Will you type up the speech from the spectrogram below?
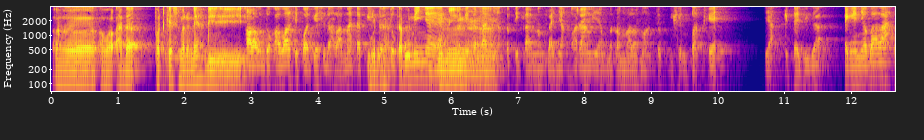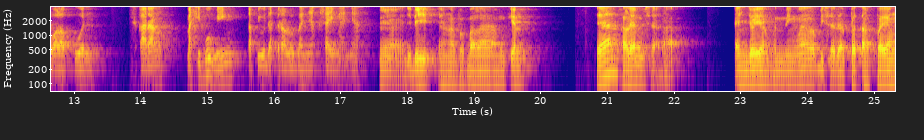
eh awal ada podcast sebenarnya di kalau untuk awal sih podcast sudah lama tapi Udah, untuk tapi boomingnya ya booming, lebih ya. tepatnya ketika emang banyak orang yang berlomba-lomba untuk bikin podcast ya kita juga pengen nyobalah walaupun sekarang masih booming tapi udah terlalu banyak saingannya. Ya jadi ya nggak apa-apa lah mungkin ya kalian bisa enjoy yang penting mah bisa dapat apa yang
